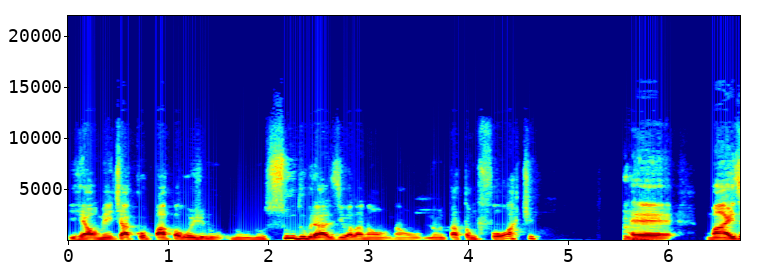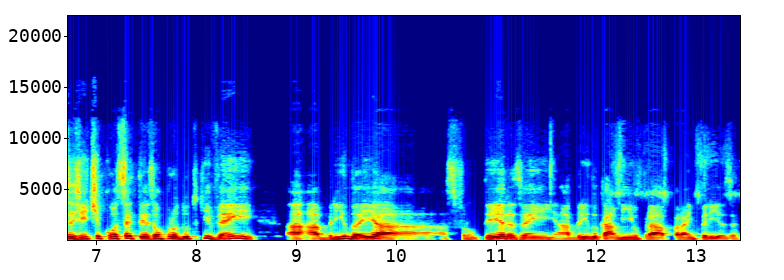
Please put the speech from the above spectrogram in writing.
e realmente a Copapa hoje no, no, no, sul do Brasil ela não não não está tão forte uhum. é, mas a gente com certeza é um produto que vem a, abrindo aí a, as fronteiras vem abrindo caminho para a empresa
